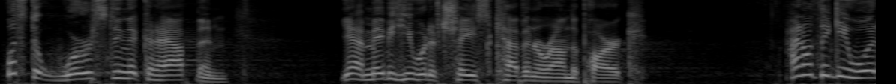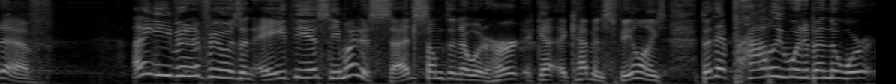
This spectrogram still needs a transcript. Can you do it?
What's the worst thing that could happen? Yeah, maybe he would have chased Kevin around the park. I don't think he would have. I think even if he was an atheist, he might have said something that would hurt Kevin's feelings, but that probably would have been the, wor-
